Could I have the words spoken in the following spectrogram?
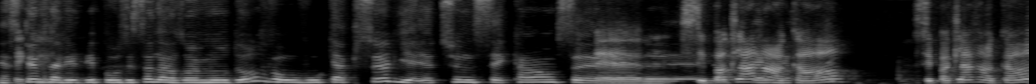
Est-ce que, vous allez déposer ça dans un Moodle, vos, vos capsules? Y a-t-il une séquence? Euh, euh, c'est pas clair encore. C'est pas clair encore.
